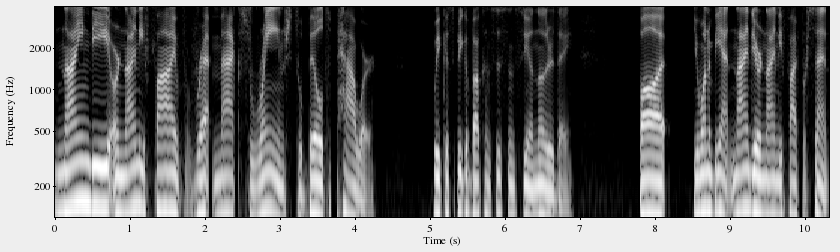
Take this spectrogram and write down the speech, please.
90 or 95 rep max range to build power we could speak about consistency another day but you want to be at 90 or 95%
